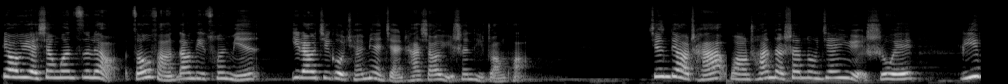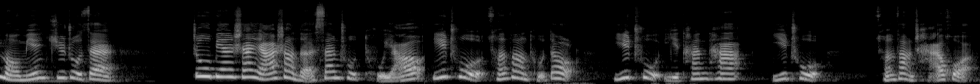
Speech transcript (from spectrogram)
调阅相关资料，走访当地村民、医疗机构，全面检查小雨身体状况。经调查，网传的山洞监狱实为李某民居住在周边山崖上的三处土窑，一处存放土豆，一处已坍塌，一处存放柴火。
